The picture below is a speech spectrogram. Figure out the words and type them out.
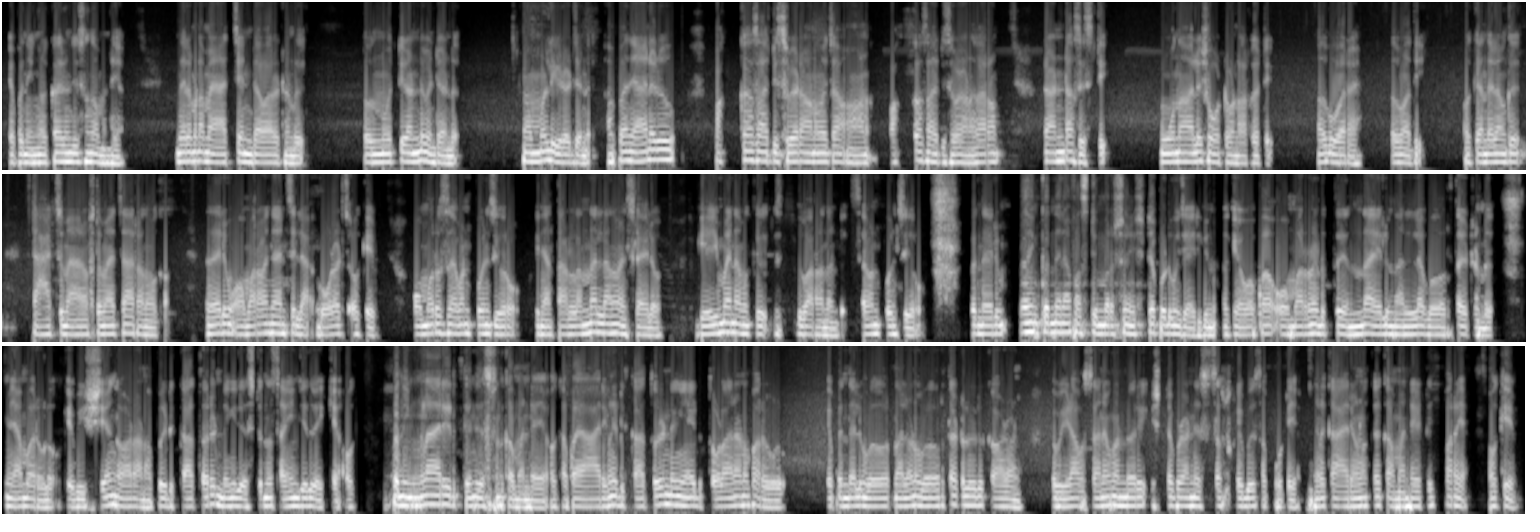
അപ്പൊ നിങ്ങൾക്കാരും ദിവസം കമന്റ് ചെയ്യാം. എന്തായാലും നമ്മുടെ മാച്ച് എന്റെ ആവാറിട്ടുണ്ട്. തൊണ്ണൂറ്റി രണ്ട് മിനിറ്റ് ഉണ്ട് നമ്മൾ ലീഡ് അടിച്ചിട്ടുണ്ട്. അപ്പം ഞാനൊരു പക്ക സാറ്റിസ്ഫൈഡ് ആണോ എന്ന് വെച്ചാൽ ആണ്. പക്ക സാറ്റിസ്ഫൈഡ് ആണ്. കാരണം രണ്ട് അസിസ്റ്റ് മൂന്നാൽ ഷോട്ട് ഉണ്ട് ടാർഗറ്റ് അത് പോരെ? അത് മതി. ഓക്കെ എന്തായാലും നമുക്ക് stats man of the match ആരാ നോക്കാം. എന്തായാലും ഒമറാവാൻ ചാൻസ് ഇല്ല. ഗോൾ അടിച്ച് okay. Omar seven point zero ഞാൻ തള്ളന്നല്ല എന്ന് മനസ്സിലായല്ലോ. ഗെയിം തന്നെ നമുക്ക് ഇത് പറയുന്നുണ്ട് സെവൻ പോയിന്റ് സീറോ ഇപ്പൊ എന്തായാലും നിങ്ങൾക്ക് എന്തായാലും ഫസ്റ്റ് ഇമ്പ്രഷൻ ഇഷ്ടപ്പെടും വിചാരിക്കുന്നു. ഓക്കെ അപ്പൊ ഒമറിനെ എടുത്ത് എന്തായാലും നല്ല വേർത്തായിട്ടുണ്ട് ഞാൻ പറയുള്ളൂ. ഓക്കെ വിഷയം കാർഡാണ് അപ്പൊ എടുക്കാത്തവരുണ്ടെങ്കിൽ ജസ്റ്റ് ഒന്ന് സൈൻ ചെയ്ത് വെക്കാം. ഇപ്പൊ നിങ്ങൾ ആരും എടുത്തതിന് ജസ്റ്റ് ഒന്ന് കമന്റ് ചെയ്യാം. ഓക്കെ അപ്പൊ ആരെങ്കിലും എടുക്കാത്തവരുണ്ടെങ്കിൽ ഞാൻ എടുത്തോളാനാണ് പറയുള്ളൂ. അപ്പൊ എന്തായാലും വേർ നല്ലോണം വേർത്തായിട്ടുള്ള ഒരു കാർഡാണ് വീഡിയോ അവസാനം കണ്ടവർ ഇഷ്ടപ്പെടാണ്ട് സബ്സ്ക്രൈബ് ചെയ്ത് സപ്പോർട്ട് ചെയ്യാം. നിങ്ങളുടെ കാര്യങ്ങളൊക്കെ കമന്റ് ആയിട്ട് പറയാം. ഓക്കെ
